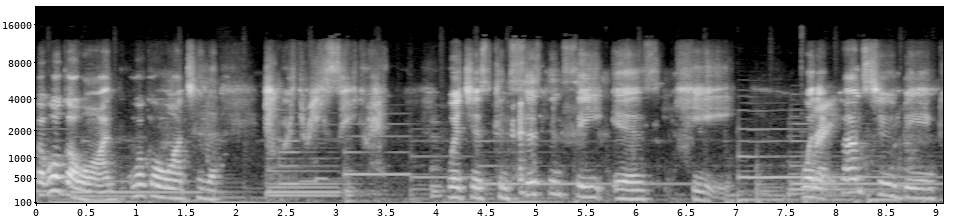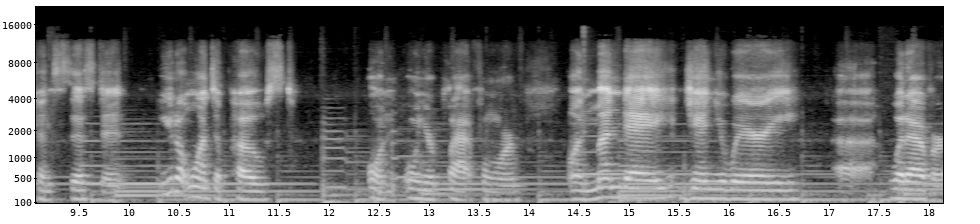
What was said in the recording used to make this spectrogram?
But we'll go on. We'll go on to the number three secret, which is consistency is key. When right. it comes to being consistent, you don't want to post on on your platform on Monday, January, uh, whatever,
